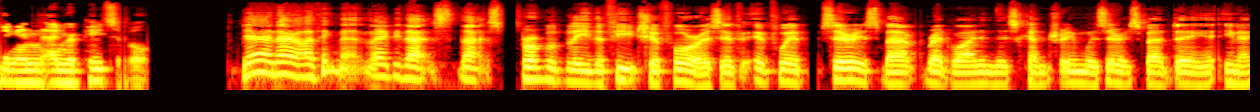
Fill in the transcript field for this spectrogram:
and, and repeatable. Yeah, no, I think that maybe that's that's probably the future for us. If if we're serious about red wine in this country and we're serious about doing it, you know,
